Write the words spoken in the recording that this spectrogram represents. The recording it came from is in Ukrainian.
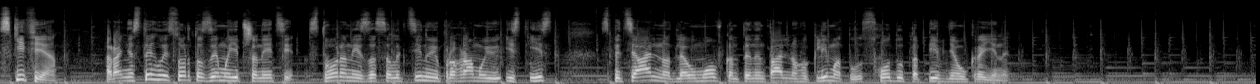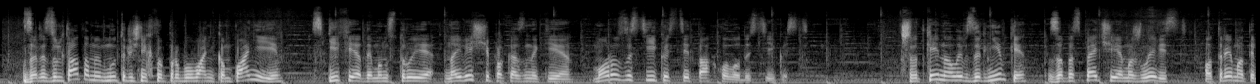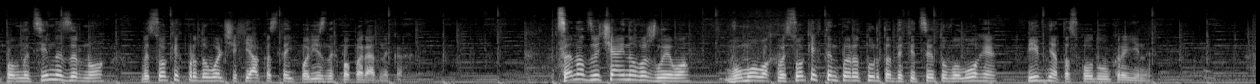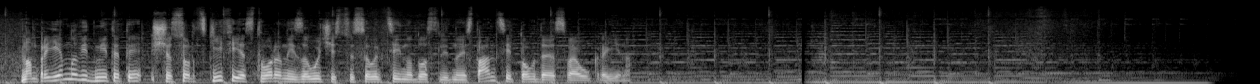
Скіфія ранньостиглий сорт озимої пшениці, створений за селекційною програмою Іст-Іст спеціально для умов континентального клімату Сходу та півдня України. За результатами внутрішніх випробувань компанії, Скіфія демонструє найвищі показники морозостійкості та холодостійкості. Швидкий налив зернівки забезпечує можливість отримати повноцінне зерно високих продовольчих якостей по різних попередниках. Це надзвичайно важливо в умовах високих температур та дефіциту вологи півдня та сходу України. Нам приємно відмітити, що сорт Скіфія створений за участю селекційно-дослідної станції ТОВ ДСВ Україна.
